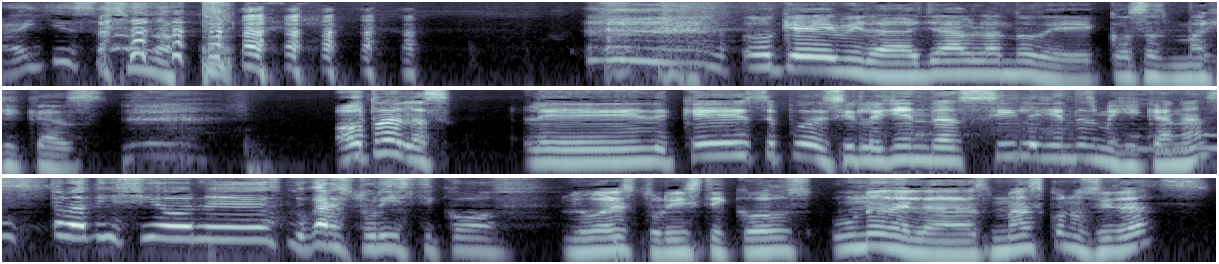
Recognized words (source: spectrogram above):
Ay, esa es una. Ok, mira, ya hablando de cosas mágicas. Otra de las. le- ¿Qué se puede decir? Leyendas. Sí, leyendas mexicanas. Tradiciones, lugares turísticos. Lugares turísticos. Una de las más conocidas,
